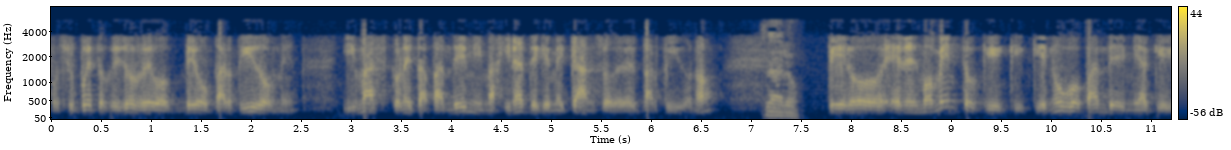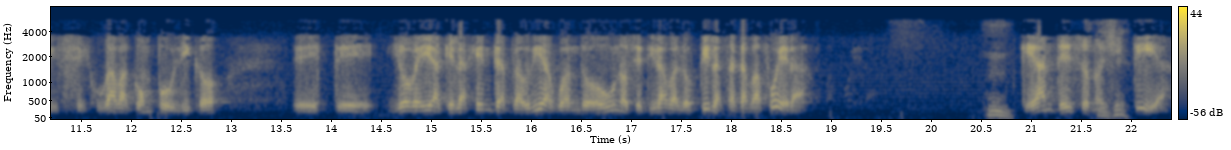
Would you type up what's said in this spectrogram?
por supuesto que yo veo, veo partido y más con esta pandemia, imagínate que me canso de ver partido, ¿no? Claro. Pero en el momento que, que, no hubo pandemia, que se jugaba con público, este, yo veía que la gente aplaudía cuando uno se tiraba los pies, la sacaba afuera. Mm. Que antes eso no existía.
